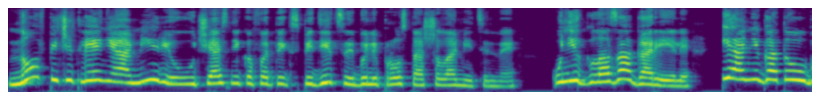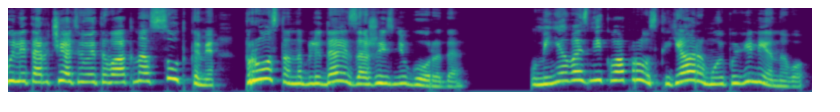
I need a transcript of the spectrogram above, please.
Но впечатления о мире у участников этой экспедиции были просто ошеломительные. У них глаза горели, и они готовы были торчать у этого окна сутками, просто наблюдая за жизнью города. У меня возник вопрос к Ярому и Павеленову.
